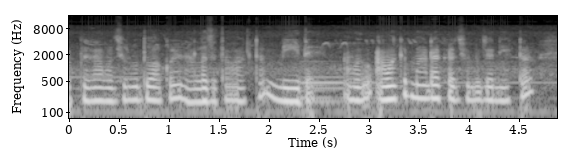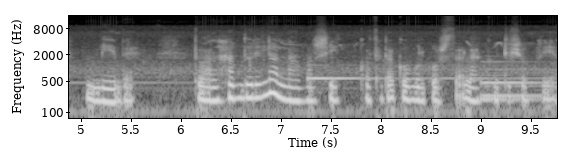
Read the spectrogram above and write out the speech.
আপনারা আমার জন্য দোয়া করেন, আল্লাহ যাতে আমার একটা মেয়ে দেয়। আমাকে আমাকে মা ডাকার জন্য জানি একটা মেয়ে দেয়। তো আলহামদুলিল্লাহ আল্লাহ আমার সেই কথাটা কবুল করছে। লাখ কোটি শুক্রিয়া।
